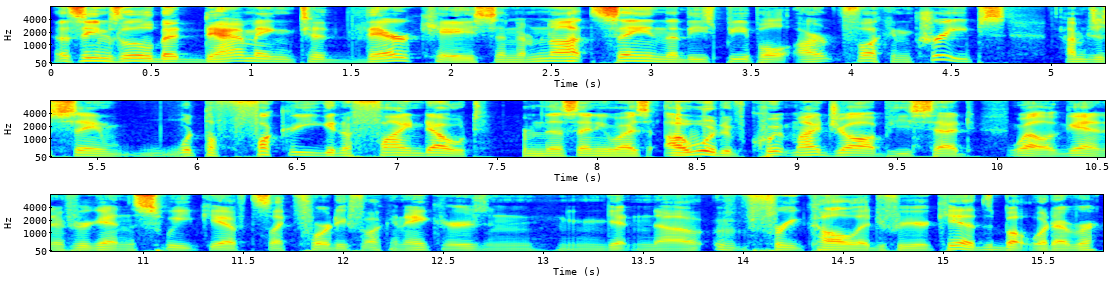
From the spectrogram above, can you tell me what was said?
that seems a little bit damning to their case. And I'm not saying that these people aren't fucking creeps. I'm just saying, what the fuck are you gonna find out? from this anyways. I would have quit my job, he said. Well, again, if you're getting sweet gifts like 40 fucking acres and you're getting a free college for your kids, but whatever.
